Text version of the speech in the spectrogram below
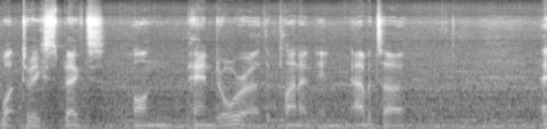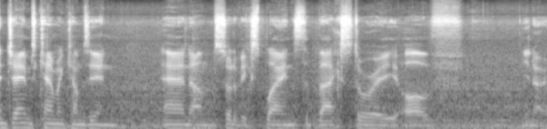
what to expect on Pandora, the planet in Avatar. And James Cameron comes in and um, sort of explains the backstory of, you know,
